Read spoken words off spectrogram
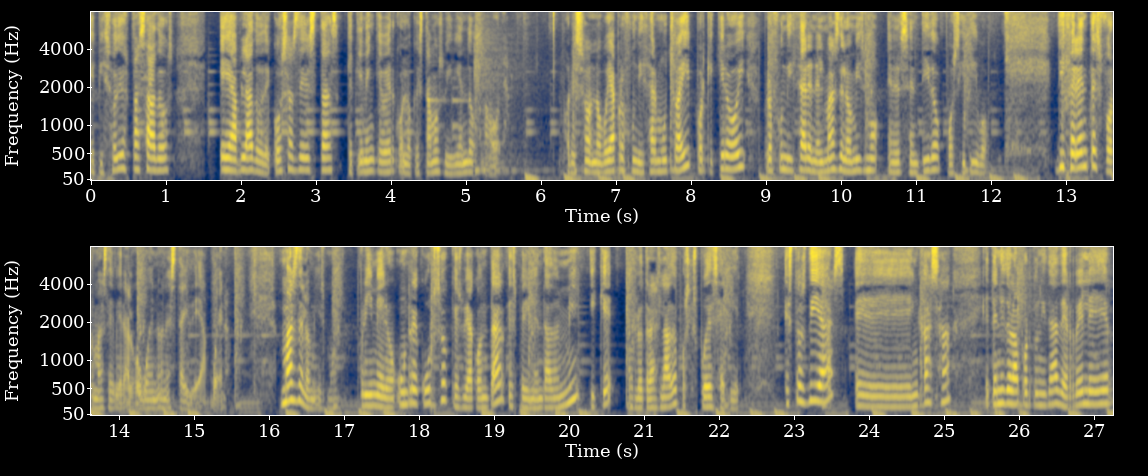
episodios pasados, he hablado de cosas de estas que tienen que ver con lo que estamos viviendo ahora. Por eso no voy a profundizar mucho ahí porque quiero hoy profundizar en el más de lo mismo en el sentido positivo. Diferentes formas de ver algo bueno en esta idea. Bueno, más de lo mismo. Primero, un recurso que os voy a contar, que he experimentado en mí y que os lo traslado por si os puede servir. Estos días eh, en casa he tenido la oportunidad de releer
